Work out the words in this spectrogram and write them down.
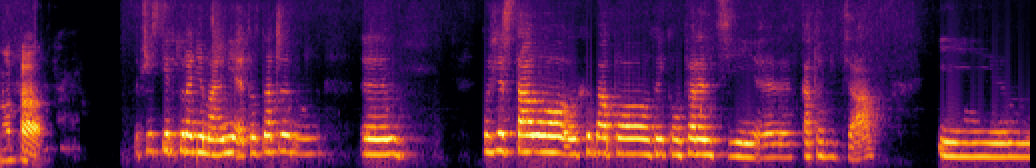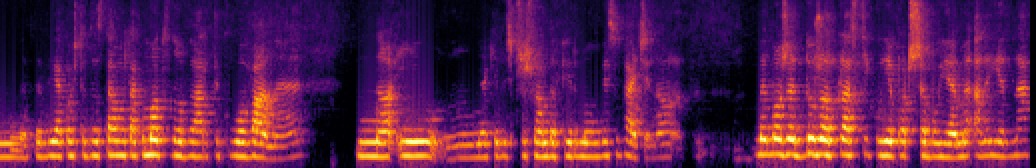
No tak. Wszystkie, które nie mają, nie, to znaczy... Yy to się stało chyba po tej konferencji e, w Katowicach i mm, wtedy jakoś to zostało tak mocno wyartykułowane. No i mm, ja kiedyś przyszłam do firmy i mówię, słuchajcie, no my może dużo plastiku nie potrzebujemy, ale jednak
